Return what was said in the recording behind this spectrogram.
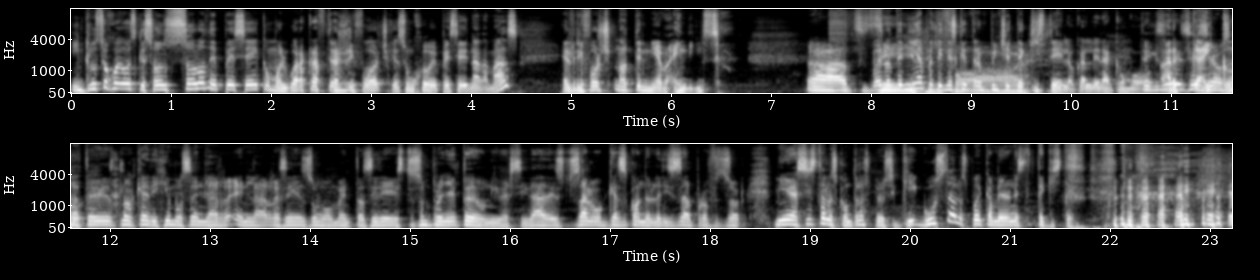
Incluso juegos que son solo de PC, como el Warcraft 3 Reforged, que es un juego de PC nada más. El Reforged no tenía bindings. Ah, Bueno, sí, tenía, pero tenías que entrar un pinche. TXT, lo cual era como sí, sí, o arcaico. sea, te- es lo que dijimos en la, en la reseña en su momento, así de esto es un proyecto de universidad, esto es algo que haces cuando le dices al profesor, mira, así están los controles, pero si gusta los puede cambiar en este TXT.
